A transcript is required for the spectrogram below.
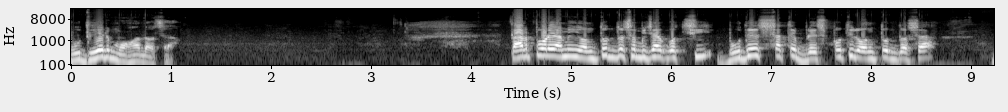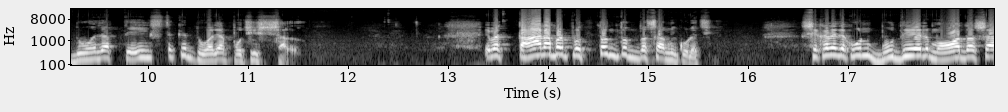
বুধের মহাদশা। তারপরে আমি অন্তর্দশা বিচার করছি। বুধের সাথে বৃহস্পতির অন্তর্দশা দু হাজার তেইশ থেকে দু হাজার পঁচিশ সাল। এবার তার আবার প্রত্যন্তর দশা আমি করেছি। সেখানে দেখুন, বুধের মহাদশা,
